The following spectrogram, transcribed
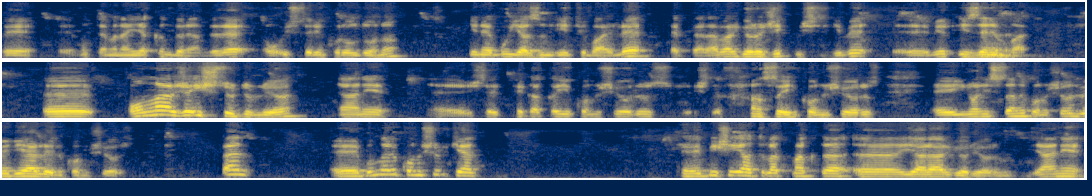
ve e, muhtemelen yakın dönemde de o üslerin kurulduğunu yine bu yazın itibariyle hep beraber görecekmişiz gibi e, bir izlenim var. E, onlarca iş sürdürülüyor. Yani e, işte PKK'yı konuşuyoruz, işte Fransa'yı konuşuyoruz, e, Yunanistan'ı konuşuyoruz ve diğerleri konuşuyoruz. Ben e, bunları konuşurken bir şeyi hatırlatmakta yarar görüyorum. Yani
